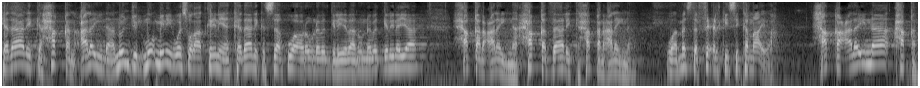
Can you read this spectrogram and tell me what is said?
kadalika xaqan calayna nunji lmuminiin way iswada adkaynayaan. Kadalika sidaan kuwa hore u nabadgeliyay baan u nabadgelinayaa xaqan calayna xaqa dalika xaqan calayna. Waa masder ficilkiisii ka naa'ib ah. Xaqa calaynaa xaqan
